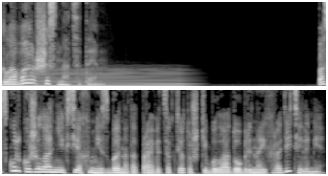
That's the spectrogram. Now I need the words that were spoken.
Глава 16 Поскольку желание всех мисс Беннет отправиться к тетушке было одобрено их родителями,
